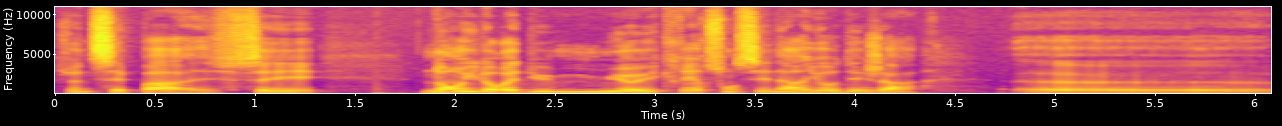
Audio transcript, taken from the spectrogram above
Je ne sais pas. C'est non, il aurait dû mieux écrire son scénario déjà. Euh,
